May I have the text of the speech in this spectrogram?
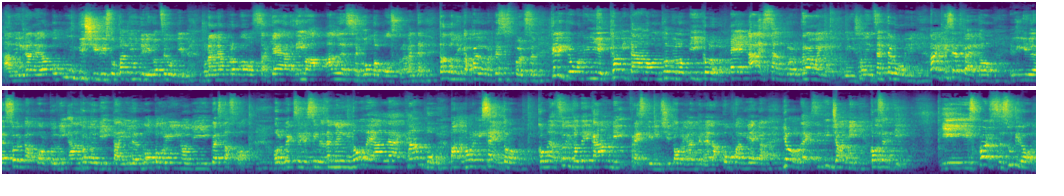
hanno inanelato 11 risultati utili consecutivi, una mia proposta che arriva al secondo posto, veramente tanto di cappello per questi Spurs che ritrovano il capitano Antonio Lo Piccolo e Alessandro Travagliato, quindi sono in sette uomini, anche se perdono il solito apporto di Antonio Ditta, il motorino di questa squadra. Olbex che si presentano in 9 al campo, ma non risentono come al solito dei cambi, freschi vincitori anche nella Coppa Lega, gli Olbex di Gianni Cosentini. I Spurs subito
